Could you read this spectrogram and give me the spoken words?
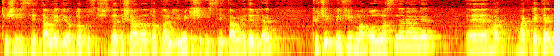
kişi istihdam ediyor. 9 kişi de dışarıdan toplam 20 kişi istihdam edebilen küçük bir firma olmasına rağmen e, hak, hakikaten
